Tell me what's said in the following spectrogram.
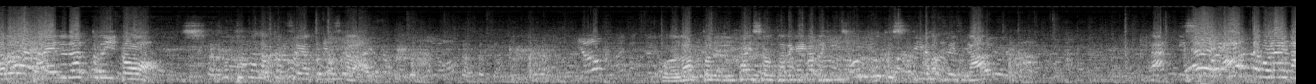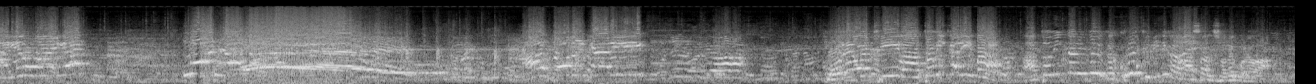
キーも味方でカエルだといいと仕事なかったんですよやってますからこのラットリーに対しての戦い方非常によく知っているはずですが。何にしてもあったこれ投げの前が終わったアトミカリこれはキーはアトミカリまあアトミカリというかコーク見てから回したんでしょうねこれは。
